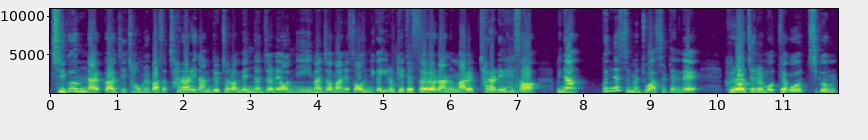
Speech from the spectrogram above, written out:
지금 날까지 점을 봐서 차라리 남들처럼 몇 년 전에 언니 이만저만 해서 언니가 이렇게 됐어요 라는 말을 차라리 해서 그냥 끝냈으면 좋았을 텐데 그러지를 못하고 지금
